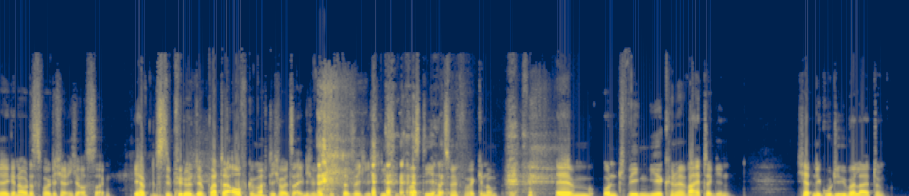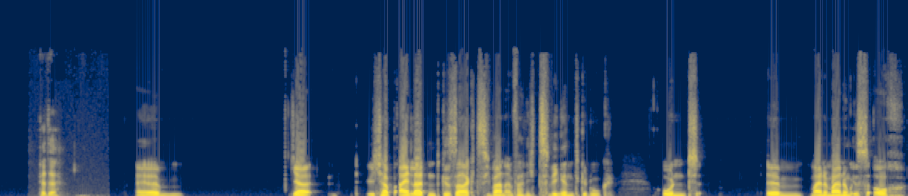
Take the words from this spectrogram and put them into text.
Ja, genau, das wollte ich eigentlich auch sagen. Ihr habt jetzt die Pyro-Debatte aufgemacht, ich wollte es eigentlich wirklich tatsächlich schließen. Basti hat es mir vorweggenommen. Ähm, und wegen mir können wir weitergehen. Ich hatte eine gute Überleitung. bitte. Ähm, ja, ich habe einleitend gesagt, sie waren einfach nicht zwingend genug. Und ähm, meine Meinung ist auch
